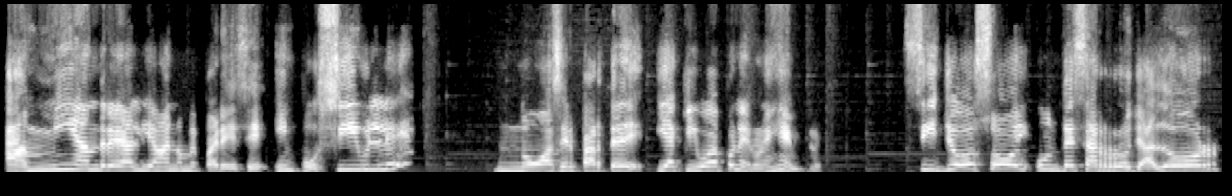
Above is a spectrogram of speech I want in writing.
a mí, Andrea no me parece imposible no hacer parte de. Y aquí voy a poner un ejemplo. Si yo soy un desarrollador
